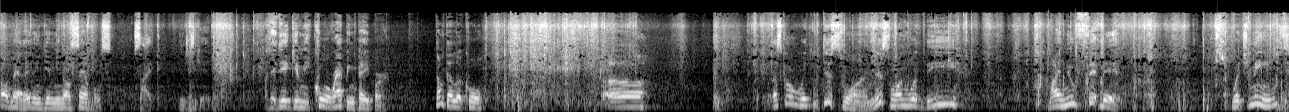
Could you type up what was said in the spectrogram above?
oh man, they didn't give me no samples. Psych. I'm just kidding. But they did give me cool wrapping paper. Don't that look cool? Uh, let's go with this one. This one would be my new Fitbit, which means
